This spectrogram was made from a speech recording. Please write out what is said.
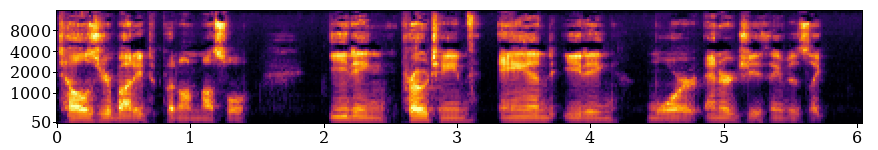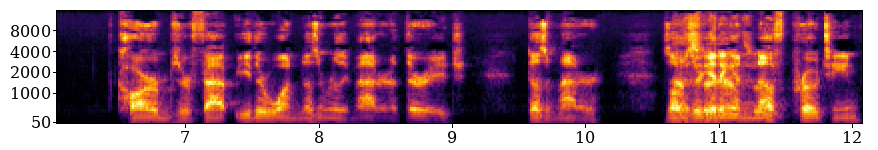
tells your body to put on muscle. Eating protein and eating more energy. Think of it as like carbs or fat. Either one doesn't really matter at their age. Doesn't matter as long as they're getting enough protein,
